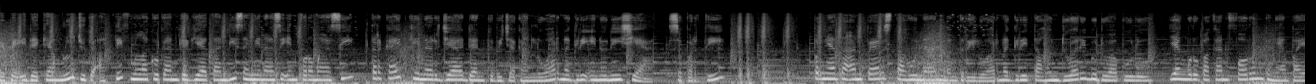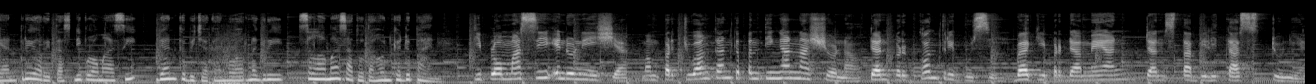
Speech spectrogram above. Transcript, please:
PPID Kemlu juga aktif melakukan kegiatan diseminasi informasi terkait kinerja dan kebijakan luar negeri Indonesia, seperti Pernyataan pers tahunan Menteri Luar Negeri tahun 2020 yang merupakan forum penyampaian prioritas diplomasi dan kebijakan luar negeri selama satu tahun ke depan. Diplomasi Indonesia memperjuangkan kepentingan nasional dan berkontribusi bagi perdamaian dan stabilitas dunia.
